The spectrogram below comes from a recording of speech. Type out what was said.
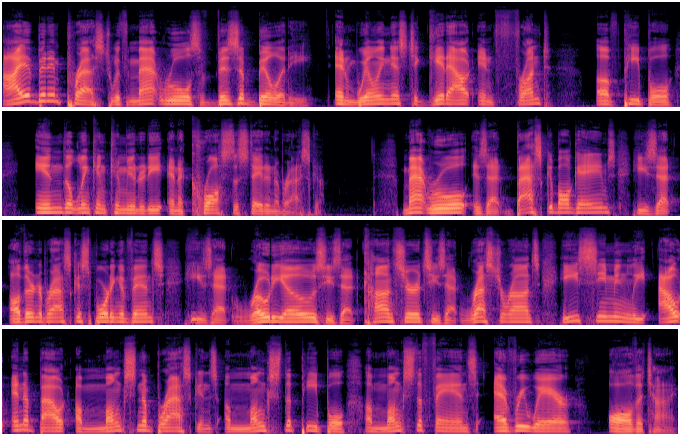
I have been impressed with Matt Rhule's visibility and willingness to get out in front of people in the Lincoln community and across the state of Nebraska. Matt Rhule is at basketball games. He's at other Nebraska sporting events. He's at rodeos. He's at concerts. He's at restaurants. He's seemingly out and about amongst Nebraskans, amongst the people, amongst the fans, everywhere, all the time.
